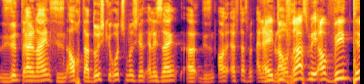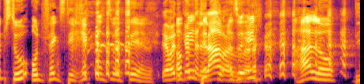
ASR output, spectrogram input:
Sie sind 3 und 1, die sind auch da durchgerutscht, muss ich ganz ehrlich sagen. Äh, Die sind öfters mit einem Ey, du blauen. fragst mich, auf wen tippst du und fängst direkt an zu erzählen. Ja, auf wen tippst du? Lava Also so. ich, hallo, die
